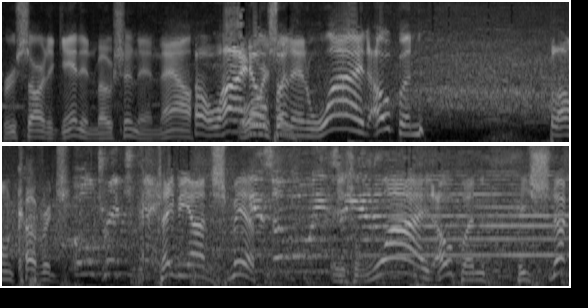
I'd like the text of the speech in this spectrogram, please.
Broussard again in motion, and now Oh, wide Wooldridge open. and wide open. Blown coverage. Tavion Smith is wide open. He snuck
